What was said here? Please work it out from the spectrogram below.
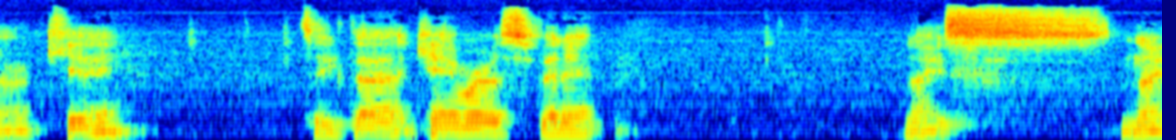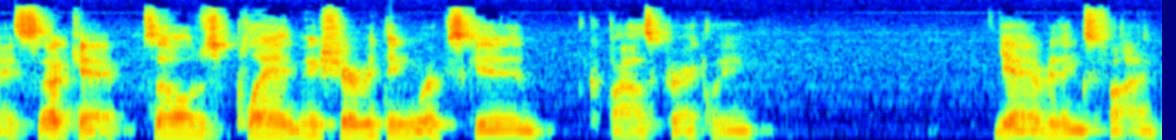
Okay. Take that camera, spin it. Nice. Nice. Okay, so we'll just play it, make sure everything works good, compiles correctly. Yeah, everything's fine.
